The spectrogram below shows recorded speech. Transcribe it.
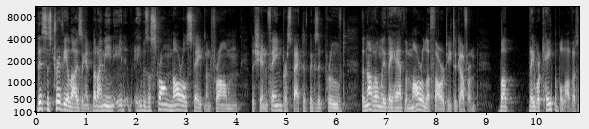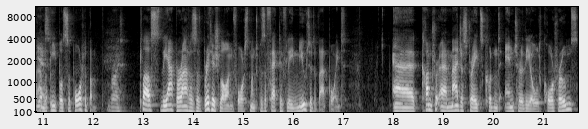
this is trivializing it, but I mean, it, it was a strong moral statement from the Sinn Féin perspective because it proved that not only they had the moral authority to govern, but they were capable of it and the people supported them. Right. Plus, the apparatus of British law enforcement was effectively muted at that point. Uh, contra- uh, magistrates couldn't enter the old courtrooms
